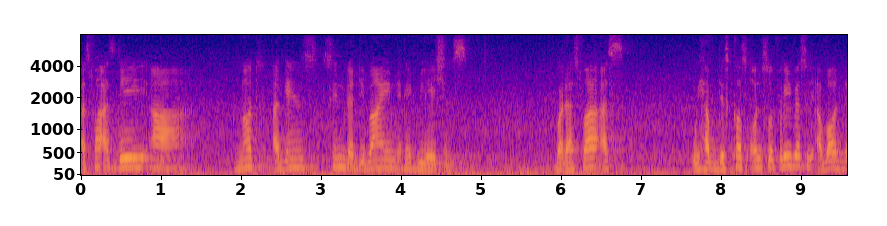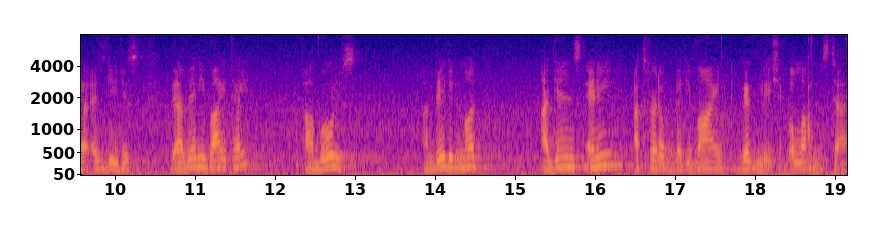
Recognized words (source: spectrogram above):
as far as they are not against sin the divine regulations. But as far as we have discussed also previously about the SDGs, they are very vital uh, goals and they did not against any aspect of the divine regulation. Allah musta'an.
